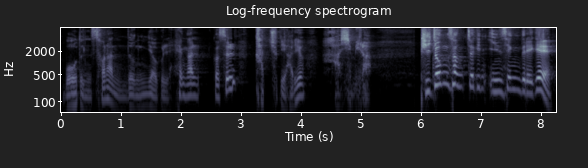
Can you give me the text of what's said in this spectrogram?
모든 선한 능력을 행할 것을 갖추게 하려 하심이라. 비정상적인 인생들에게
